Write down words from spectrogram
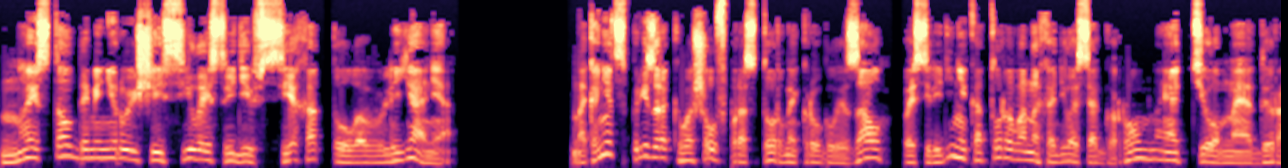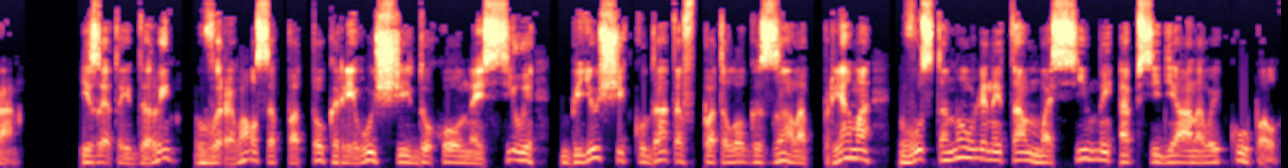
но и стал доминирующей силой среди всех атоллов влияния. Наконец призрак вошел в просторный круглый зал, посередине которого находилась огромная темная дыра. Из этой дыры вырывался поток ревущей духовной силы, бьющий куда-то в потолок зала, прямо в установленный там массивный обсидиановый купол.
